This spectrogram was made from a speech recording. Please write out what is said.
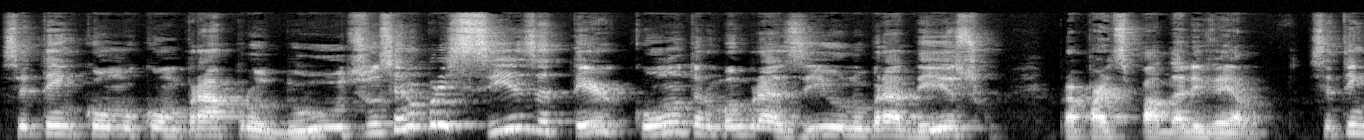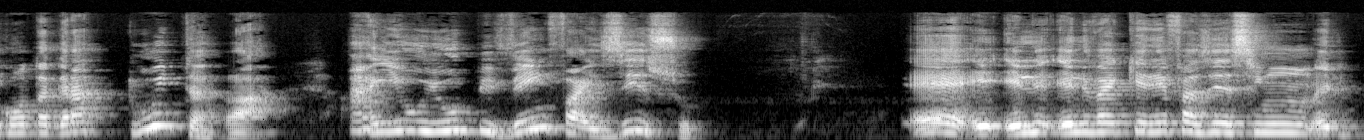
você tem como comprar produtos, você não precisa ter conta no Banco Brasil, no Bradesco, para participar da Livelo. Você tem conta gratuita lá. Aí o IUP vem e faz isso. É, ele, ele vai querer fazer assim, um, ele,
